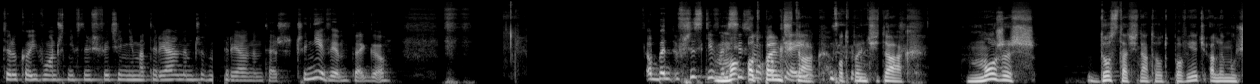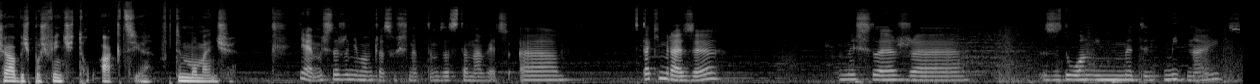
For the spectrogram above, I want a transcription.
tylko i wyłącznie w tym świecie niematerialnym, czy w materialnym też? Czy nie wiem tego? Obe- wszystkie Mo- wersje są odpowiem okej. ci tak, odpowiem ci tak. Możesz dostać na to odpowiedź, ale musiałabyś poświęcić tą akcję w tym momencie. Nie, myślę, że nie mam czasu się nad tym zastanawiać. A w takim razie myślę, że z dłoni mid- Midnight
